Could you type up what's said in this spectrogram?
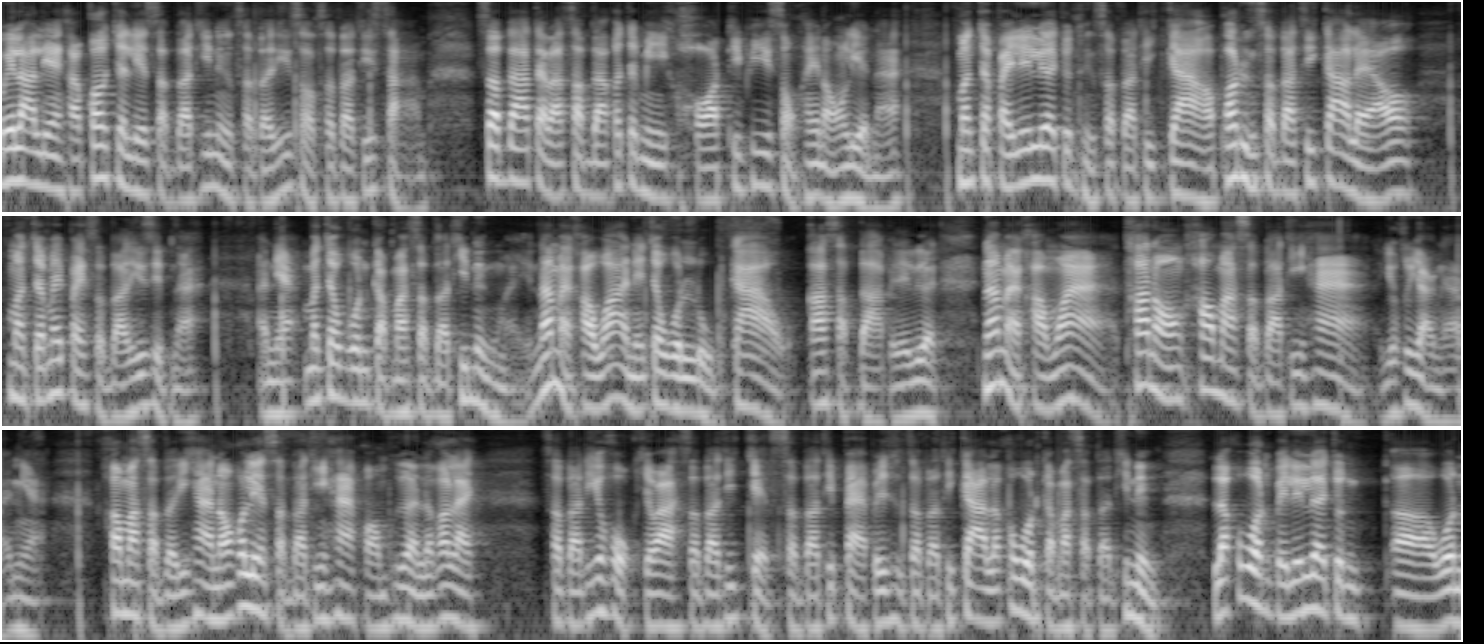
เวลาเรียนครับก็จะเรียนสัปดาห์ที่ 1 สัปดาห์ที่ 2 สัปดาห์ที่ 3 สัปดาห์แต่ละสัปดาห์ก็จะมีคอร์สที่พี่ส่งให้น้องเรียนนะ มันจะไปเรื่อยๆจนถึงสัปดาห์ที่9ครับพอถึงสัปดาห์ที่ 9 แล้ว มันจะไม่ไปสัปดาห์ที่ 10 นะ อันเนี้ยมันจะวนกลับมาสัปดาห์ที่ 1 ใหม่ นั่นหมายความว่าอันเนี้ยจะวนลูป9 9 สัปดาห์ไปเรื่อยๆ นั่นหมายความว่าถ้าน้องเข้ามาสัปดาห์ที่ 5 ยกตัวอย่างนะอันเนี้ยเข้ามาสัปดาห์ที่ 5 น้องก็เรียนสัปดาห์ที่ 5 พร้อมเพื่อนแล้วก็อะไร สัปดาห์ที่6ใช่ป่ะสัปดาห์ที่ 7 สัปดาห์ที่ 8 ไปจนถึงสัปดาห์ที่ 9 แล้วก็วนกลับมาสัปดาห์ที่ 1 แล้วก็วนไปเรื่อยๆ จนเอ่อวน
